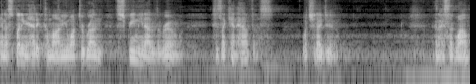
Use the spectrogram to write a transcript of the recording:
and a splitting headache come on and you want to run screaming out of the room. He says, I can't have this. What should I do? And I said, Well,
